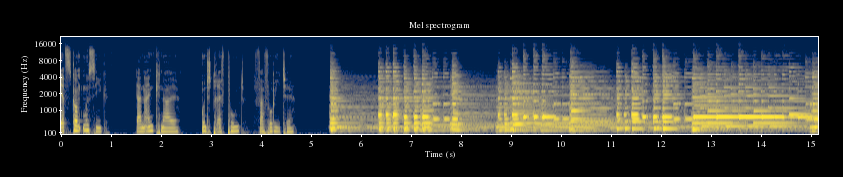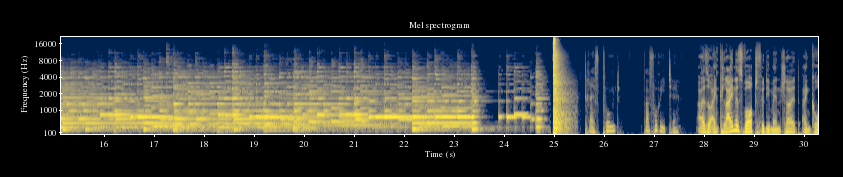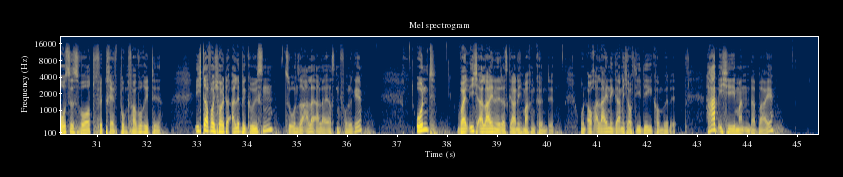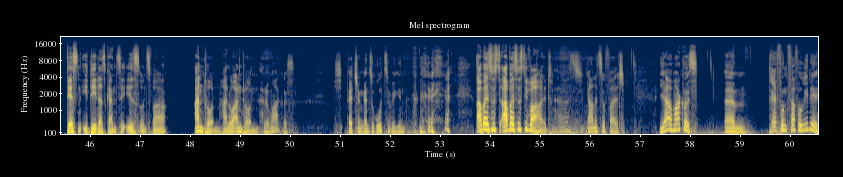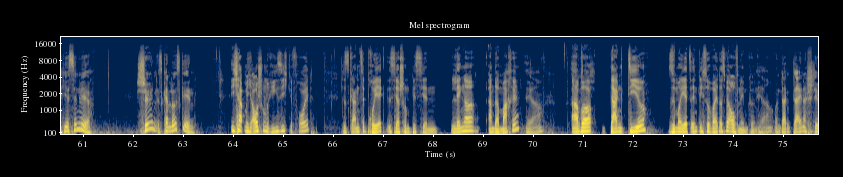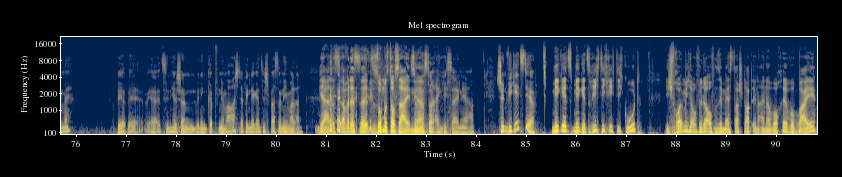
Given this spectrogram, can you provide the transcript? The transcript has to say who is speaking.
Speaker 1: Jetzt kommt Musik, dann ein Knall und Treffpunkt Favorite. Treffpunkt Favorite.
Speaker 2: Also ein kleines Wort für die Menschheit, ein großes Wort für Treffpunkt Favorite. Ich darf euch heute alle begrüßen zu unserer aller, allerersten Folge. Und weil ich alleine das gar nicht machen könnte und auch alleine gar nicht auf die Idee gekommen würde, habe ich hier jemanden dabei, dessen Idee das Ganze ist. Und zwar Anton. Hallo Anton.
Speaker 3: Hallo Markus. Ich werde schon ganz rot zu Beginn.
Speaker 2: Aber es ist, aber es ist die Wahrheit.
Speaker 3: Ja, ist gar nicht so falsch. Ja, Markus. Ähm, Treffpunkt Favorite, hier sind wir. Schön, es kann losgehen.
Speaker 2: Ich habe mich auch schon riesig gefreut. Das ganze Projekt ist ja schon ein bisschen länger an der Mache.
Speaker 3: Ja.
Speaker 2: Aber
Speaker 3: richtig.
Speaker 2: dank dir sind wir jetzt endlich so weit, dass wir aufnehmen können.
Speaker 3: Ja, und dank deiner Stimme. Wir, wir, wir sind hier schon mit den Köpfen im Arsch, da fängt der ganze Spaß noch nicht mal an.
Speaker 2: Ja, das, aber das, äh, so muss doch sein.
Speaker 3: So
Speaker 2: ja.
Speaker 3: muss doch eigentlich sein, ja. Schön, wie geht's dir?
Speaker 2: Mir geht's, mir geht's richtig, richtig gut. Ich freue mich auch wieder auf einen Semesterstart in einer Woche, wobei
